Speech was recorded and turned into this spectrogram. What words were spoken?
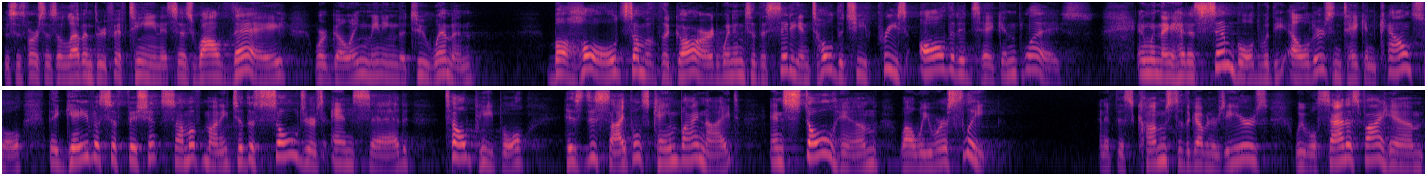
This is verses 11 through 15. It says, While they were going, meaning the two women, behold, some of the guard went into the city and told the chief priests all that had taken place. And when they had assembled with the elders and taken counsel, they gave a sufficient sum of money to the soldiers and said, Tell people, his disciples came by night and stole him while we were asleep. And if this comes to the governor's ears, we will satisfy him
